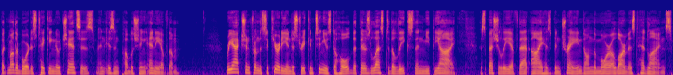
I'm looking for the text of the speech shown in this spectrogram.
But Motherboard is taking no chances and isn't publishing any of them. Reaction from the security industry continues to hold that there's less to the leaks than meet the eye, especially if that eye has been trained on the more alarmist headlines.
